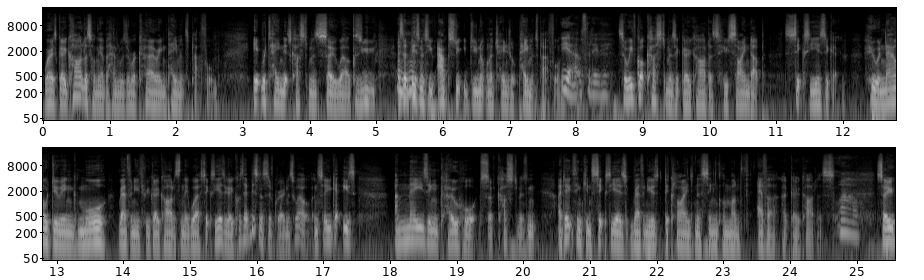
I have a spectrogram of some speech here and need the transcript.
Whereas GoCardless, on the other hand, was a recurring payments platform. It retained its customers so well because you, as a mm-hmm. business, you absolutely do not want to change your payments platform. Yeah, absolutely. So we've got customers at GoCardless who signed up six years ago, who are now doing more revenue through GoCardless than they were six years ago because their business have grown as well. And so you get these amazing cohorts of customers. And I don't think in six years revenue has declined in a single month ever at Go GoCardless. Wow. So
